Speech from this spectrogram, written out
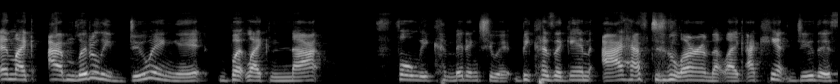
And like I'm literally doing it, but like not fully committing to it because again i have to learn that like i can't do this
